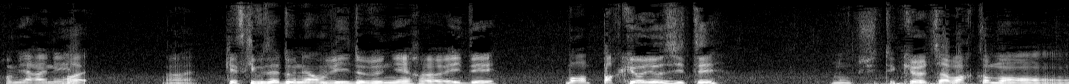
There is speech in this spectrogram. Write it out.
Première année Ouais. Ouais. Qu'est-ce qui vous a donné envie de venir euh, aider? Bon, par curiosité. Donc j'étais curieux de savoir comment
